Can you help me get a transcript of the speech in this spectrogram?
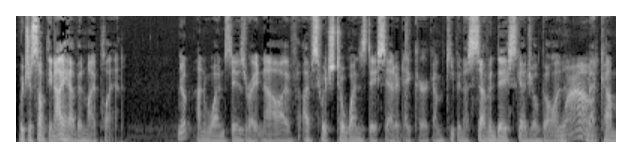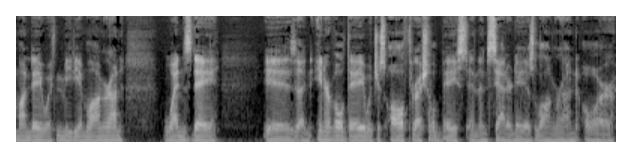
which is something I have in my plan Nope. on Wednesdays right now. I've I've switched to Wednesday, Saturday, Kirk. I'm keeping a seven day schedule going. Wow. Metcon Monday with medium long run. Wednesday is an interval day, which is all threshold based, and then Saturday is long run or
